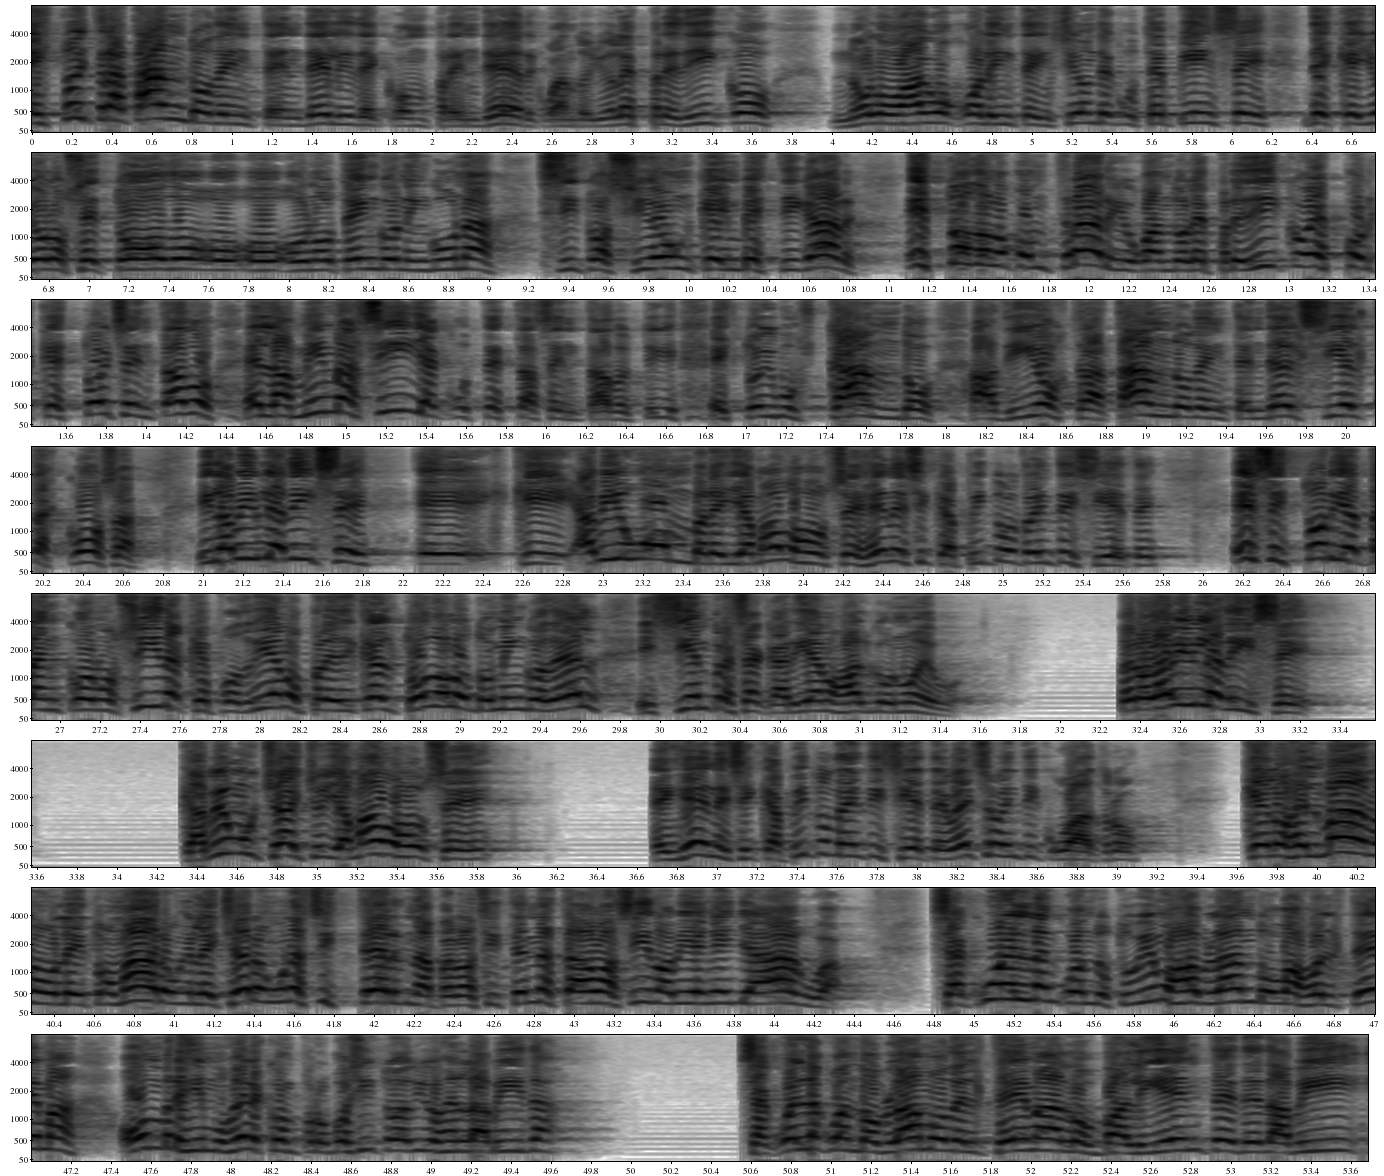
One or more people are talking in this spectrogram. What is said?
Estoy tratando de entender y de comprender. Cuando yo les predico, no lo hago con la intención de que usted piense de que yo lo sé todo o, no tengo ninguna situación que investigar. Es todo lo contrario. Cuando les predico es porque estoy sentado en la misma silla que usted está sentado. Estoy, buscando a Dios, tratando de entender ciertas cosas. Y la Biblia dice eh, que había un hombre llamado José, Génesis capítulo 37 esa historia tan conocida que podríamos predicar todos los domingos de él y siempre sacaríamos algo nuevo. Pero la Biblia dice que había un muchacho llamado José en Génesis capítulo 27, verso 24, que los hermanos le tomaron y le echaron una cisterna, pero la cisterna estaba vacía, no había en ella agua. ¿Se acuerdan cuando estuvimos hablando bajo el tema hombres y mujeres con propósito de Dios en la vida? ¿Se acuerdan cuando hablamos del tema los valientes de David?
